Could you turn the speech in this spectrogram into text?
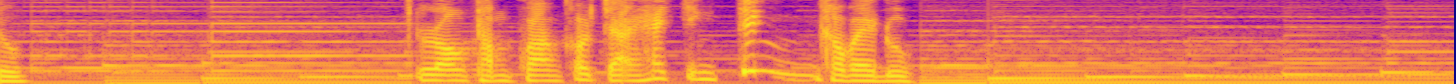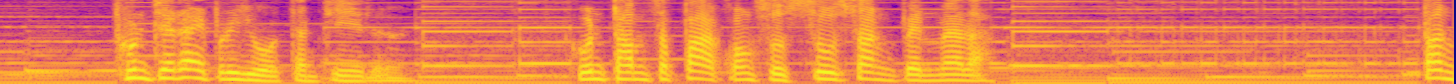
ดู ลองทำความเข้าใจให้จริง ๆ เข้าไปดู คุณจะได้ประโยชน์ทันทีเลย คุณทำสภาพของสุดสู้สร้างเป็นไหมล่ะ ตั้ง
